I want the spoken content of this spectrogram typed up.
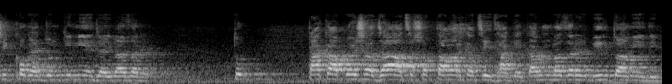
শিক্ষক একজনকে নিয়ে যাই বাজারে। তো টাকা, পয়সা যা আছে সব তো আমার কাছেই থাকে, কারণ বাজারের বিল তো আমিই দিব।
